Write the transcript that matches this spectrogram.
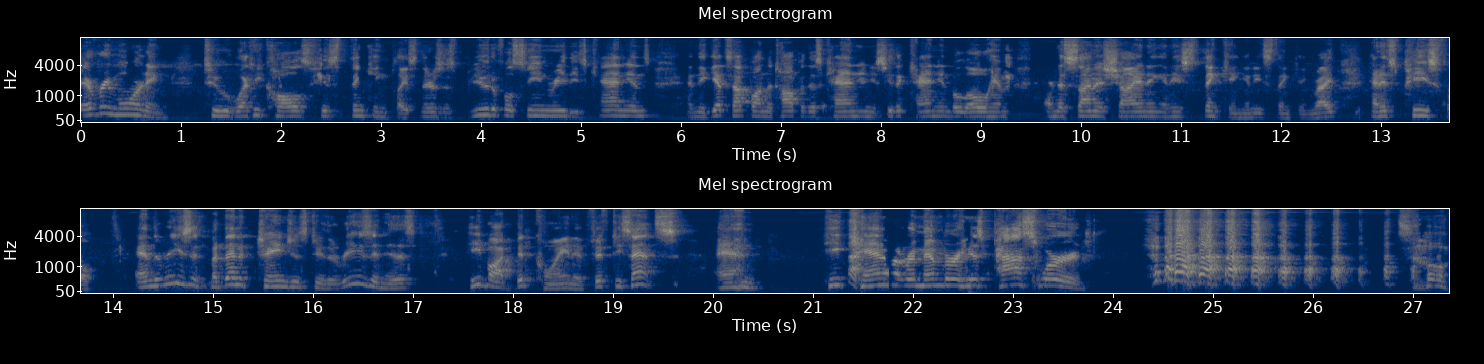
every morning to what he calls his thinking place. And there's this beautiful scenery, these canyons, and he gets up on the top of this canyon. You see the canyon below him, and the sun is shining, and he's thinking, and he's thinking, right? And it's peaceful. And the reason, but then it changes to the reason is he bought Bitcoin at 50 cents and he cannot remember his password. So,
